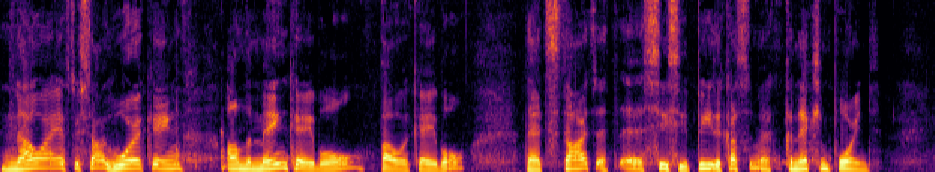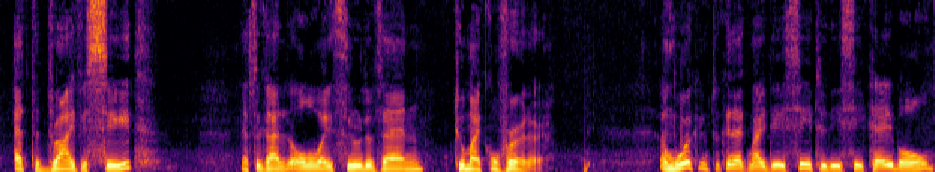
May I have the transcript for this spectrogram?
Now I have to start working on the main cable, power cable, that starts at uh, CCP, the customer connection point at the driver's seat I have to guide it all the way through the van to my converter. I'm working to connect my DC to DC cable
